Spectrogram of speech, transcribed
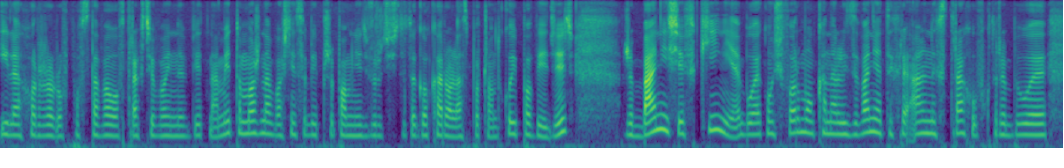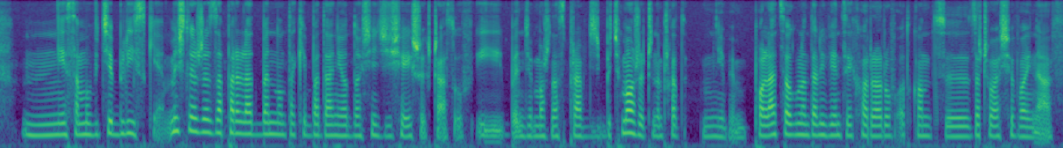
ile horrorów powstawało w trakcie wojny w Wietnamie, to można właśnie sobie przypomnieć, wrócić do tego Karola z początku i powiedzieć, że banie się w kinie było jakąś formą kanalizowania tych realnych strachów, które były mm, niesamowicie bliskie. Myślę, że za parę lat będą takie badania odnośnie dzisiejszych czasów i będzie można sprawdzić być może, czy na przykład, nie wiem, Polacy oglądali więcej horrorów, odkąd y, zaczęła się wojna w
